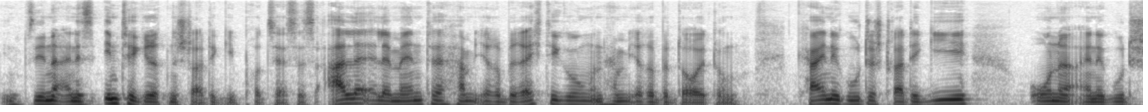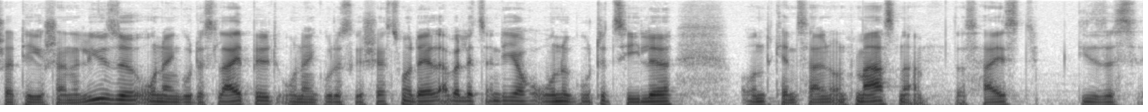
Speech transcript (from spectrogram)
im Sinne eines integrierten Strategieprozesses. Alle Elemente haben ihre Berechtigung und haben ihre Bedeutung. Keine gute Strategie ohne eine gute strategische Analyse, ohne ein gutes Leitbild, ohne ein gutes Geschäftsmodell, aber letztendlich auch ohne gute Ziele und Kennzahlen und Maßnahmen. Das heißt, dieses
